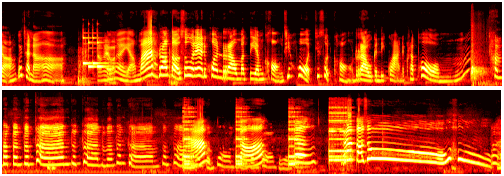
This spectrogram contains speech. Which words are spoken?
อะก็ชนะอะแล้วไงแล้ววะ ไงอะมารอบต่อสู้นะคะทุกคนเรามาเตรียมของที่โหดที่สุดของเรากันดีกว่านะครับผม ทันทันทันทันทันทันทันทันทันทันทันทันสามสอง หนึ่งเริ่มต่อสู้ วู้ฮู้ก็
